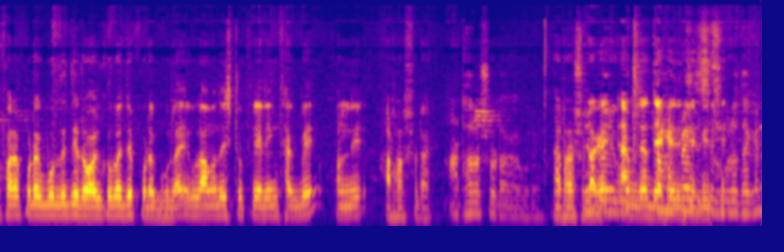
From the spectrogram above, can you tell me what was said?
অফারের প্রোডাক্ট বলতে যে রয়্যাল কোভার যে প্রোডাক্টগুলো এগুলো আমাদের স্টক ক্লিয়ারিং থাকবে। অনলি আঠারোশো টাকা। আঠারোশো টাকা করে। আঠারোশো টাকা আমি যা দেখে দিতে সেল গেছি করে থাকেন?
